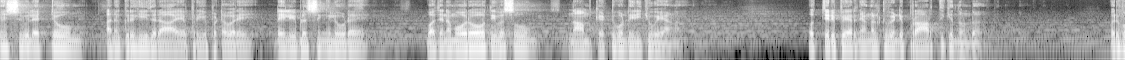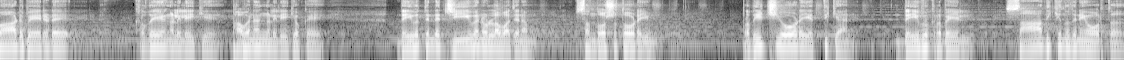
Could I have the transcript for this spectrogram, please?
യേശുവിൽ ഏറ്റവും അനുഗ്രഹീതരായ പ്രിയപ്പെട്ടവരെ ഡെയിലി ബ്ലെസ്സിങ്ങിലൂടെ വചനം ഓരോ ദിവസവും നാം കേട്ടുകൊണ്ടിരിക്കുകയാണ്. ഒത്തിരി പേർ ഞങ്ങൾക്ക് വേണ്ടി പ്രാർത്ഥിക്കുന്നുണ്ട്. ഒരുപാട് പേരുടെ ഹൃദയങ്ങളിലേക്ക് ഭവനങ്ങളിലേക്കൊക്കെ ദൈവത്തിന്റെ ജീവനുള്ള വചനം സന്തോഷത്തോടെയും പ്രതീക്ഷയോടെ എത്തിക്കാൻ ദൈവകൃപയിൽ സാധിക്കുന്നതിനെ ഓർത്ത്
